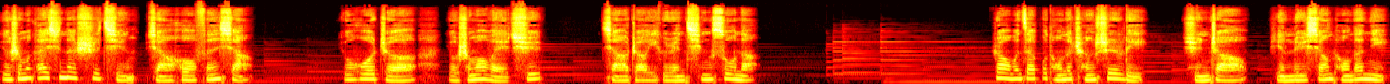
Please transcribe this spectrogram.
有什么开心的事情想要和我分享，又或者有什么委屈，想要找一个人倾诉呢？让我们在不同的城市里寻找频率相同的你。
